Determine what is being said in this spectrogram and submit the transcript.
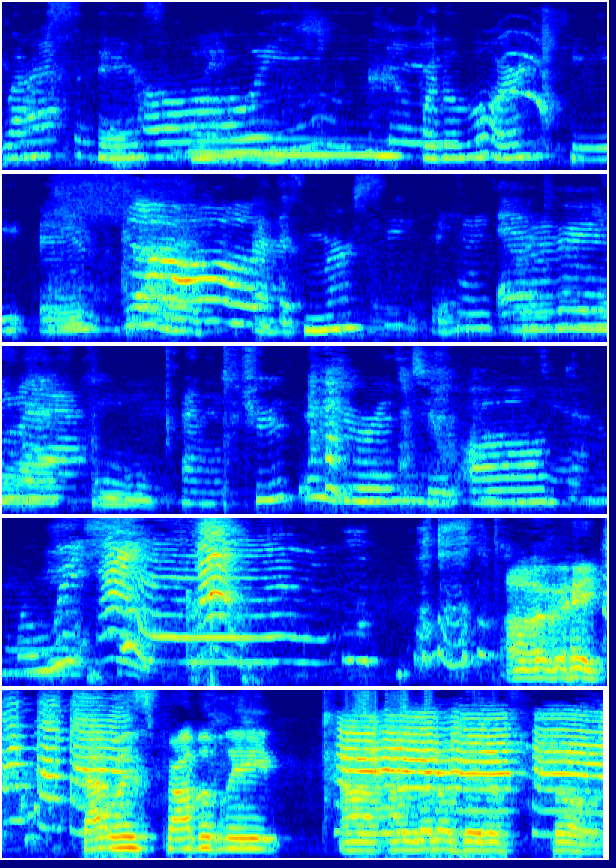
Bless his name. For the Lord, he is good, and his mercy is everlasting, and his truth endureth to all All right. That was probably uh, a little bit of both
